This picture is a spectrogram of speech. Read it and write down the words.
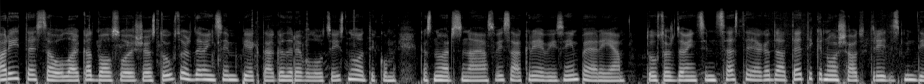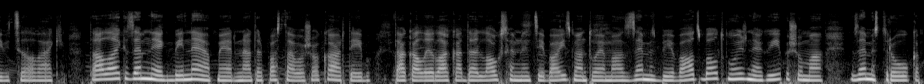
Arī te savulaik atbalsojušies 1905. gada revolūcijas notikumi, kas norisinājās visā Krievijas impērijā. 1906. gadā te tika nošauti 32 cilvēki. Tā laika zemnieki bija neapmierināti ar pastāvošo kārtību. Tā kā lielākā daļa lauksaimniecībā izmantojamās zemes bija valsts baltu mužnieku īpašumā, zemes trūka,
